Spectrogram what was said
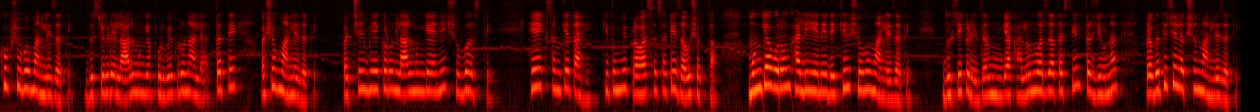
खूप शुभ मानले जाते. दुसरीकडे लाल मुंग्या पूर्वेकडून आल्या तर ते अशुभ मानले जाते. पश्चिमेकडून लाल मुंग्या येणे शुभ असते. हे एक संकेत आहे की तुम्ही प्रवासासाठी जाऊ शकता. मुंग्यावरून खाली येणे देखील शुभ मानले जाते. दुसरीकडे जर मुंग्या खालून वर जात असतील तर जीवनात प्रगतीचे लक्षण मानले जाते.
